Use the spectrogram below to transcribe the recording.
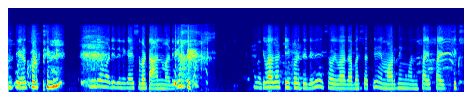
ಅಂತ ಹೇಳ್ಕೊಡ್ತೀನಿ. ವಿಡಿಯೋ ಮಾಡಿದೀನಿ ಗೈಸ್ ಬಟ್ ಆನ್ ಮಾಡಿಲ್ಲ. ಇವಾಗ ಟೀ ಕುಡ್ತಿದೀವಿ ಸೊ ಇವಾಗ ಬಸ್ ಹತ್ತಿ ಮಾರ್ನಿಂಗ್ ಒಂದ್ ಫೈವ್ ಫೈವ್ ಸಿಕ್ಸ್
